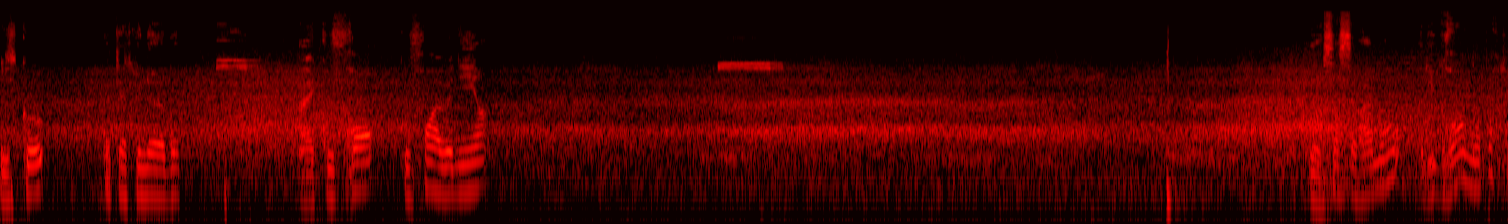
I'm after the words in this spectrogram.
Isco, peut-être une bonne. Ouais, coup franc, coup franc à venir. Non, ça c'est vraiment du grand n'importe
